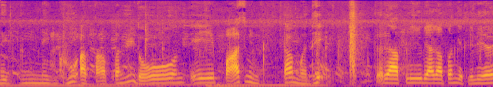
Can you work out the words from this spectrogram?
निघ- निघू आता आपण दोन ते पाच मिनिटामध्ये. तर आपली बॅग आपण घेतलेली आहे.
